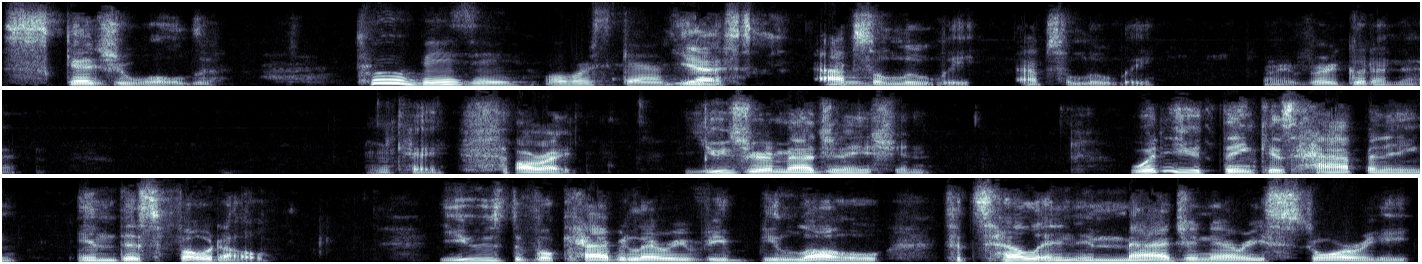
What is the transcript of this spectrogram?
scheduled. Too busy, over overscheduled. Yes. Mm. Absolutely. Absolutely. All right. Very good on that. Okay. All right. Use your imagination. What do you think is happening in this photo? Use the vocabulary v- below to tell an imaginary story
